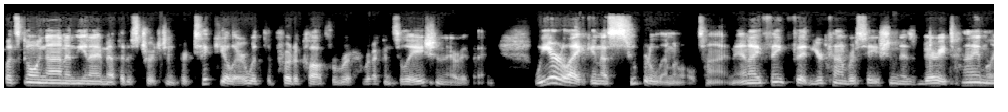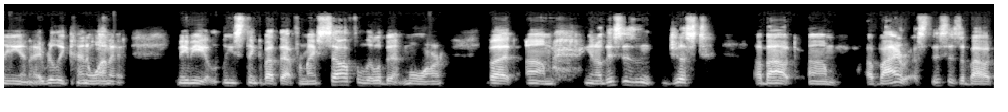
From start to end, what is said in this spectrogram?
what's going on in the United Methodist Church in particular with the protocol for re- reconciliation and everything, we are like in a superliminal time. And I think that your conversation is very timely. And I really kind of want to maybe at least think about that for myself a little bit more. But, um, you know, this isn't just about um, a virus, this is about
